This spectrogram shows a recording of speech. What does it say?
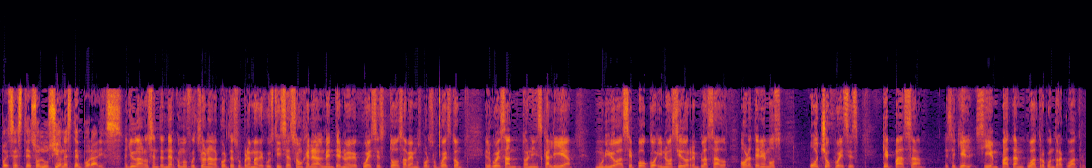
pues, este, soluciones temporarias. Ayúdanos a entender cómo funciona la Corte Suprema de Justicia. Son generalmente nueve jueces, todos sabemos, por supuesto. El juez Antonín Scalia murió hace poco y no ha sido reemplazado. Ahora tenemos ocho jueces. ¿Qué pasa, Ezequiel, si empatan cuatro contra cuatro?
